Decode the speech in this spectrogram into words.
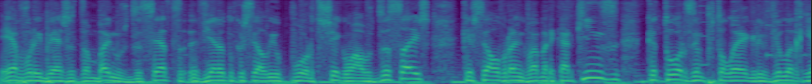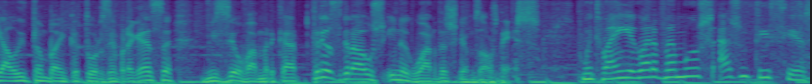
Évora e Beja também nos 17. Viana do Castelo e o Porto chegam aos 16. Castelo Branco vai marcar 15. 14 em Porto Alegre, Vila Real e também 14 em Bragança. Viseu vai marcar 13 graus e na Guarda chegamos aos 10. Muito bem, e agora vamos às notícias.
